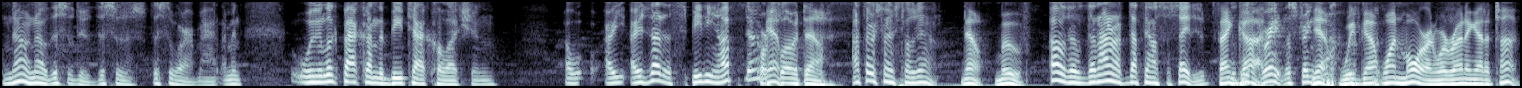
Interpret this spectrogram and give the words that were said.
No, no, this is dude. This is this is where I'm at. I mean, when we look back on the BTAC collection, oh, are you, is that a speeding up? There? Or slow it down. I thought it was trying to slow down. No, move. Oh, then, then I don't have nothing else to say, dude. Thank This is God. great. Let's drink. Yeah, more. we've got one more, and we're running out of time.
